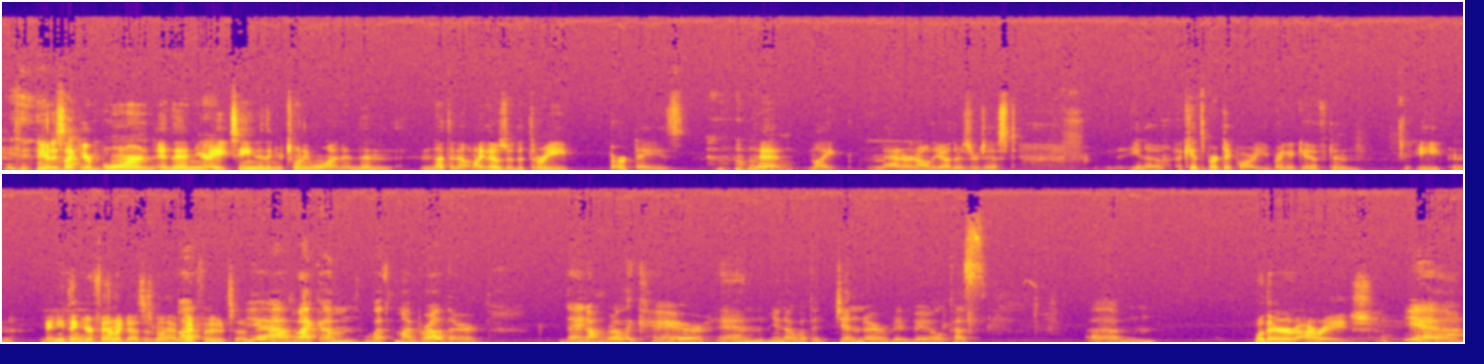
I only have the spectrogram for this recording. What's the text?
he's you know, it's like you're born and then you're 18 and then you're 21 and then nothing else. Like those are the three birthdays that like matter, and all the others are just you know a kid's birthday party. You bring a gift and eat, and anything your family does is going to have But- good food. So Yeah, like um with my brother, they don't really care, and you know with the gender reveal, cause um well, they're our age. yeah,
